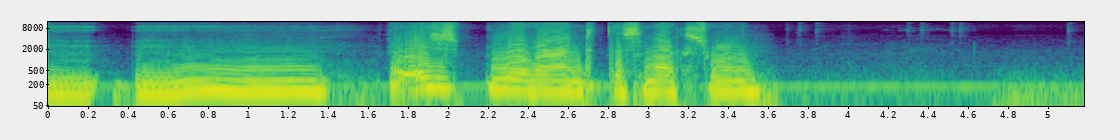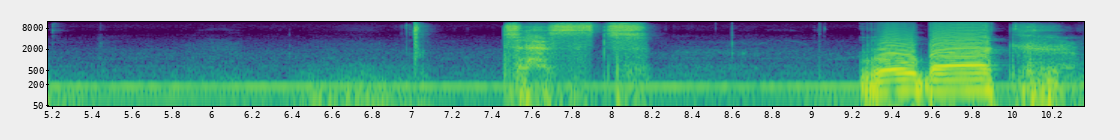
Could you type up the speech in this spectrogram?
mm, mm. Let's just move on to this next one. Test. Rollback.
